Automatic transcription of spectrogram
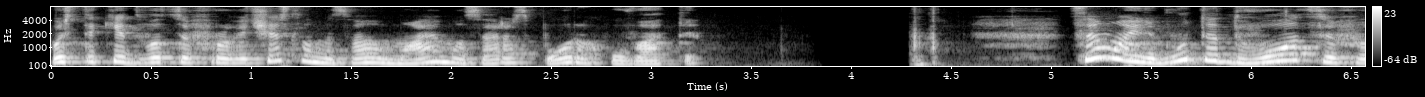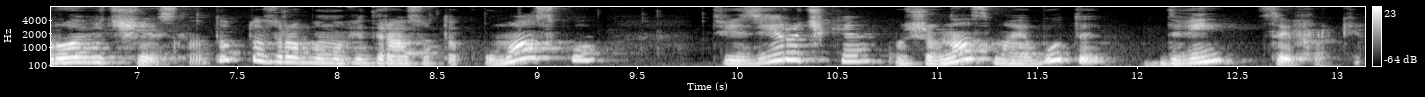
Ось такі двоцифрові числа ми з вами маємо зараз порахувати. Це мають бути двоцифрові числа. Тобто зробимо відразу таку маску, дві зірочки, отже, в нас має бути дві циферки.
